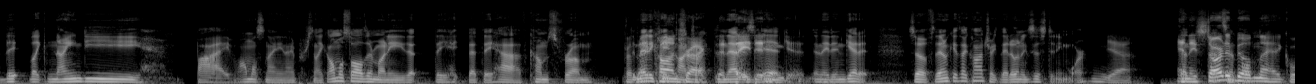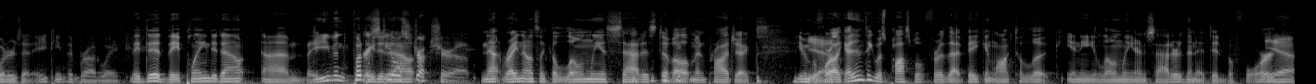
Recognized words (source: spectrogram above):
They like ninety five, almost ninety nine percent. Like almost all their money that they that they have comes from, From the Medicaid contract that and that they didn't it. get. and they didn't get it. So if they don't get that contract, they don't exist anymore. Yeah. That- And they started building the headquarters at 18th and Broadway. They did. They planed it out. Um, They even put a steel structure up. Now, right now, it's like the loneliest, saddest development project. Even Yeah. before, like I didn't think it was possible for that vacant lot to look any lonelier and sadder than it did before. Yeah.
